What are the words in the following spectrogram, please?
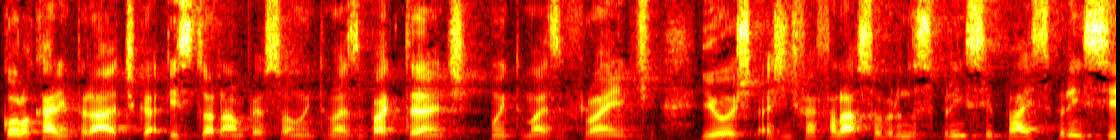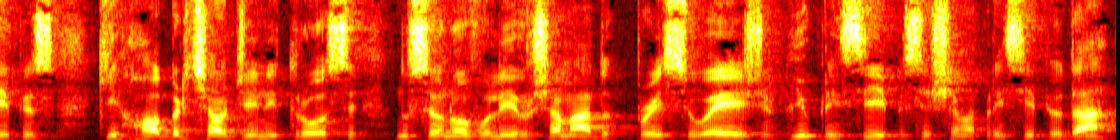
colocar em prática e se tornar uma pessoa muito mais impactante, muito mais influente. E hoje a gente vai falar sobre um dos principais princípios que Robert Cialdini trouxe no seu novo livro chamado Persuasion. E o princípio se chama princípio da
